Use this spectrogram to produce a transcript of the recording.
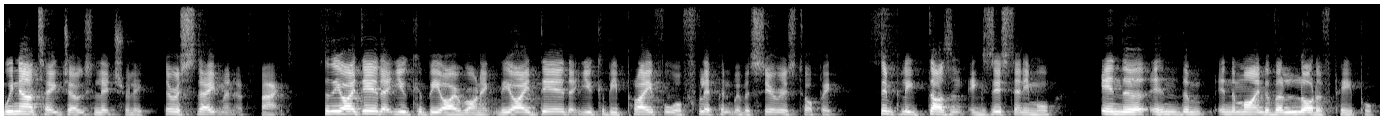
We now take jokes literally. They're a statement of fact. So the idea that you could be ironic, the idea that you could be playful or flippant with a serious topic simply doesn't exist anymore in the in the in the mind of a lot of people.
